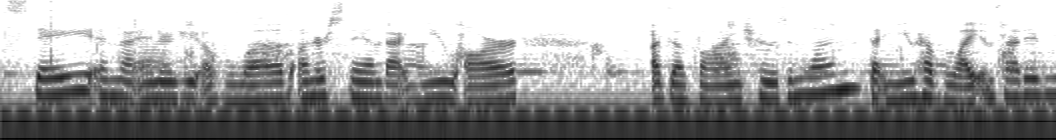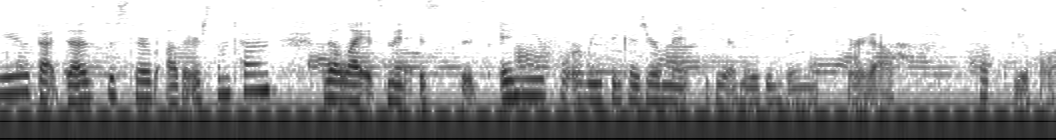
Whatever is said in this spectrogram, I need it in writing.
stay in that energy of love. Understand that you are a divine chosen one, that you have light inside of you that does disturb others sometimes, but that light is meant is, in you for a reason because you're meant to do amazing things, Virgo. So that's beautiful.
